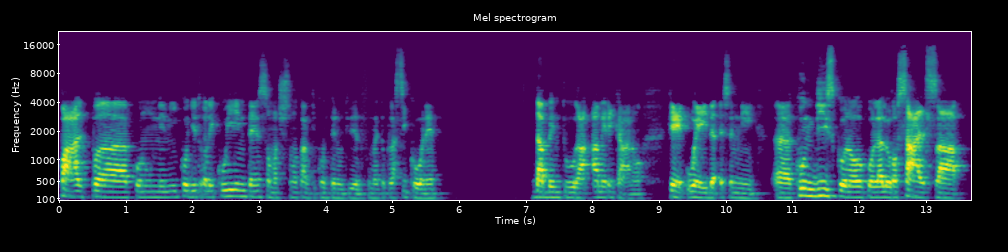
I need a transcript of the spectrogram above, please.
pulp eh, con un nemico dietro le quinte, insomma ci sono tanti contenuti del fumetto classicone d'avventura americano che Wade e Sam Nee eh, condiscono con la loro salsa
